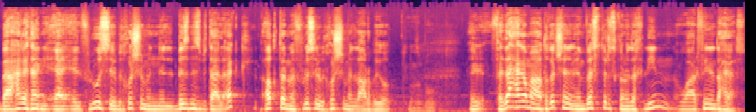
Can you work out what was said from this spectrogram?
بقى حاجة تانية. يعني الفلوس اللي بتخش من ال business بتاع الأكل أكتر من الفلوس اللي بتخش من العربيات. مظبوط. فده حاجة ما أعتقدش إن ال investors كانوا داخلين وعارفين إن ده هيحصل.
